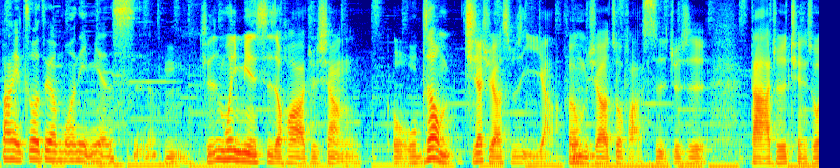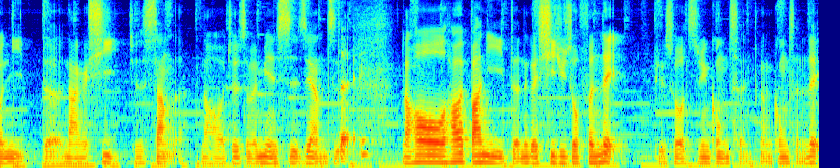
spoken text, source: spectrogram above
帮你做这个模拟面试呢？嗯，其实模拟面试的话，就像我我不知道我们其他学校是不是一样，反正我们学校的做法是就是大家就是填说你的哪个系就是上了，然后就准备面试这样子。对。然后他会把你的那个系去做分类，比如说资讯工程可能工程类，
